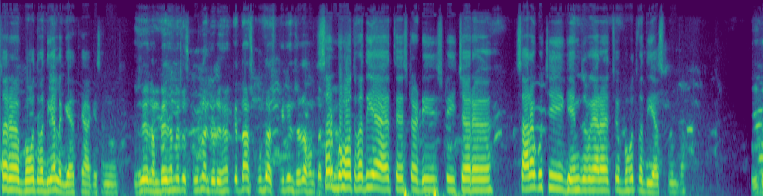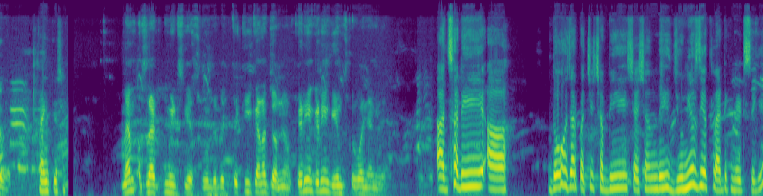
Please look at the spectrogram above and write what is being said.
ਸਰ ਬਹੁਤ ਵਧੀਆ ਲੱਗਿਆ ਇੱਥੇ ਆ ਕੇ ਸਾਨੂੰ। ਤੁਸੀਂ ਲੰਬੇ ਸਮੇਂ ਤੋਂ ਸਕੂਲ ਨਾਲ ਜੁੜੇ ਹੋਏ ਹੋ ਕਿੱਦਾਂ ਸਕੂਲ ਦਾ ਐਕਸਪੀਰੀਅੰਸ ਜਿਹੜਾ ਹੁਣ ਤੱਕ? ਸਰ ਬਹੁਤ ਵਧੀਆ ਹੈ ਇੱਥੇ ਸਟੱਡੀਜ਼ ਟੀਚਰ ਸਾਰਾ ਕੁਝ ਹੀ ਗੇਮਸ ਵਗੈਰਾ ਚ ਬਹੁਤ ਵਧੀਆ ਸਕੂਲ ਦਾ। ਠੀਕ ਹੈ thank you sir ma'am athletic meet ਸੀ ਇਸ ਸਕੂਲ ਦੇ ਵਿੱਚ ਤੇ ਕੀ ਕਹਿਣਾ ਚਾਹੁੰਦੇ ਹੋ? ਕਿਹੜੀਆਂ ਕਿਹੜੀਆਂ ਗੇਮਸ ਕਰਵਾਈਆਂ ਗਈਆਂ? ਅੱਜ ਸਾਡੀ 2025-26 ਸੈਸ਼ਨ ਦੀ ਜੂਨੀਅਰਸ ਦੀ ਐਥਲੈਟਿਕ ਮੀਟ ਸੀਗੀ।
